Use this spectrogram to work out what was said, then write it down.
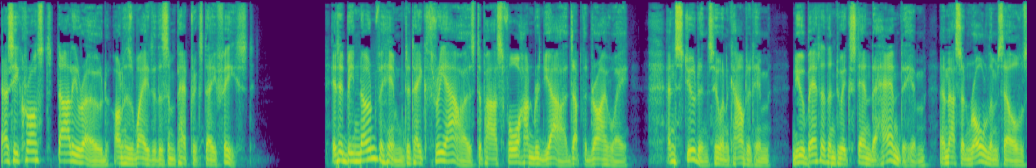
as he crossed Darley Road on his way to the St. Patrick's Day feast. It had been known for him to take three hours to pass 400 yards up the driveway, and students who encountered him knew better than to extend a hand to him and thus enroll themselves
